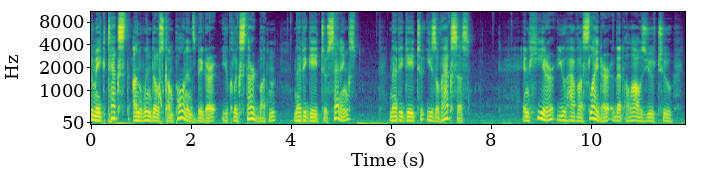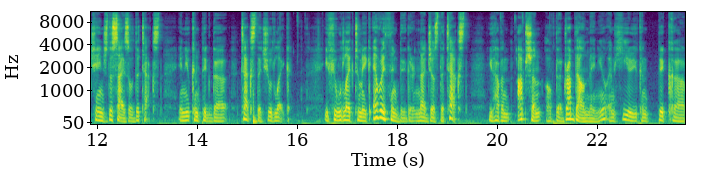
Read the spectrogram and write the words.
To make text on Windows components bigger, you click Start button, navigate to Settings, navigate to Ease of Access, and here you have a slider that allows you to change the size of the text, and you can pick the text that you'd like. If you would like to make everything bigger, not just the text, you have an option of the drop-down menu, and here you can pick uh,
